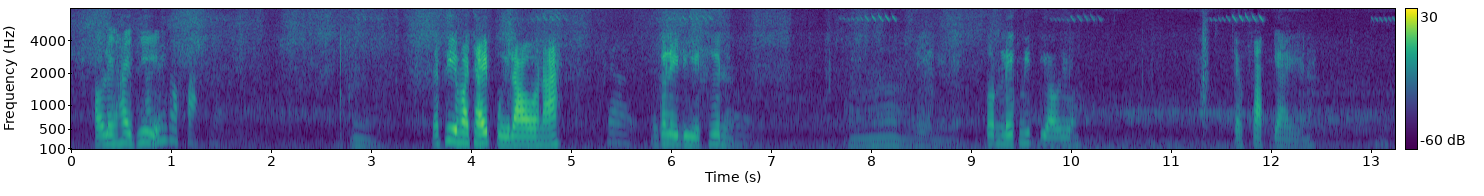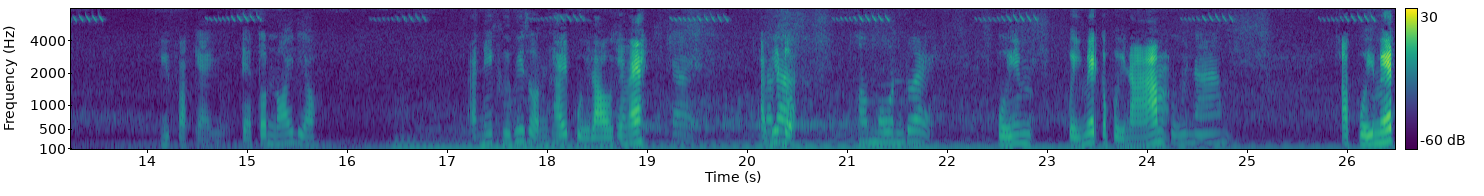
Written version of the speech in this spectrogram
ำเขาเลยให้พี่อันนี้ก็ฝักเลยอืมแล้วพี่มาใช้ปุ๋ยเรานะใช่มันก็เลยดีขึ้น เอออืมนี่นี่นี่ต้นเล็กนิดเดียวเอง แต่ฝักใหญ่นะมีฝักใหญ่อยู่ แต่ต้นน้อยเดียว อันนี้คือพี่สนใช้ปุ๋ยเราใช่ไหม ใช่ อะพี่สนฮอร์โมนด้วย ปุ๋ยปุ๋ยเม็ดกับปุ๋ยน้ำปุ๋ยน้ำเอาปุ๋ยเม็ด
